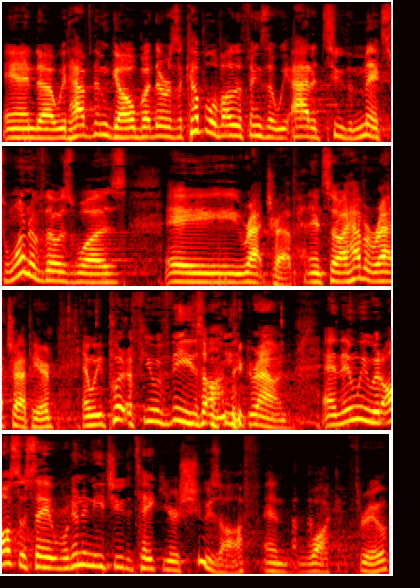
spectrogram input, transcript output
and uh, we'd have them go, but there was a couple of other things that we added to the mix. One of those was a rat trap. And so I have a rat trap here, and we put a few of these on the ground. And then we would also say, we're going to need you to take your shoes off and walk through.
